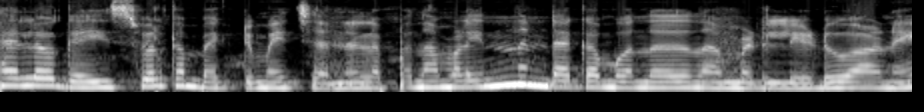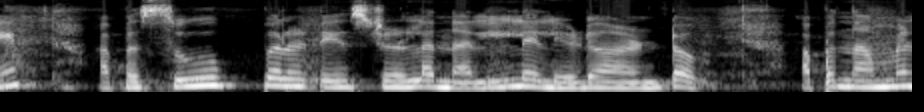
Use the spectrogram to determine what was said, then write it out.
Hello guys welcome back to my channel അപ്പോൾ നമ്മൾ ഇന്ന് ഉണ്ടാക്കാൻ പോകുന്നത് നമ്മുടെ ലഡു ആണ്. അപ്പോൾ സൂപ്പർ ടേസ്റ്റുള്ള നല്ല ലഡു ആണ് കേട്ടോ അപ്പം നമ്മൾ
